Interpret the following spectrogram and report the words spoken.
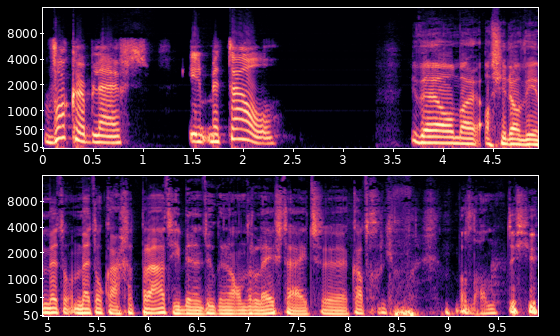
wakker blijft in, met taal. Jawel, maar als je dan weer met, met elkaar gaat praten, je bent natuurlijk in een andere leeftijdscategorie beland. Dus je,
